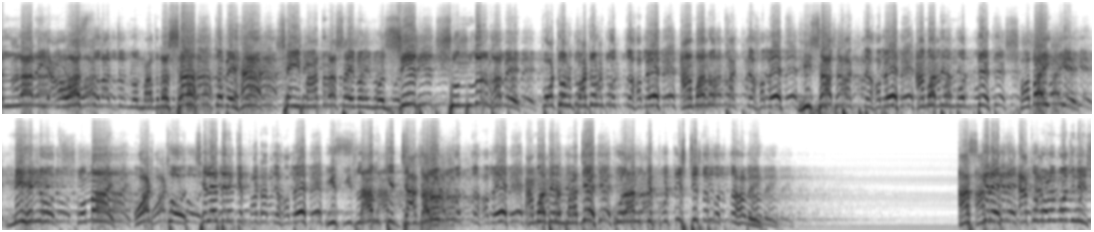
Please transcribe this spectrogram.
আল্লাহর এই আওয়াজ তোলার জন্য মাদ্রাসা। তবে হ্যাঁ সেই মাদ্রাসা এবং মসজিদ সুন্দরভাবে পঠন পাঠন করতে হবে, আমানত থাকতে হবে, হিসাব থাকতে হবে। আমাদের মধ্যে সবাইকে মেহনত, সময়, অর্থ ছেলেদেরকে পাঠাতে হবে, ইসলামকে জাগরণ করতে হবে। আমাদের মাঝে কোরআনকে প্রতিষ্ঠিত করতে হবে। আজকের এত বড় মজলিস,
